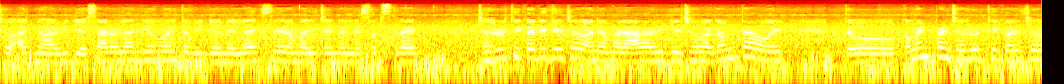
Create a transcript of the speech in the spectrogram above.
જો આજનો આ વીડિયો સારો લાગ્યો હોય તો વિડીયોને લાઇક શેર અમારી ચેનલને સબસ્ક્રાઈબ જરૂરથી કરી દેજો અને અમારા આવા વીડિયો જોવા ગમતા હોય તો કમેન્ટ પણ જરૂરથી કરજો.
